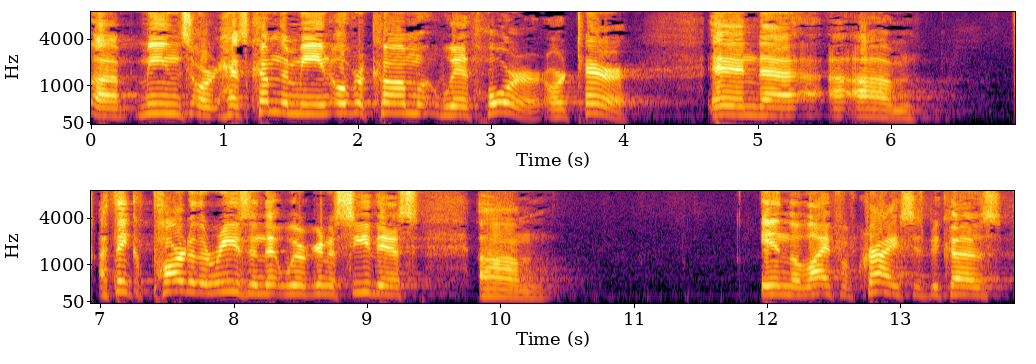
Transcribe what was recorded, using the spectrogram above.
uh, means or has come to mean overcome with horror or terror. And uh, uh um, I think part of the reason that we're going to see this um, in the life of Christ is because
